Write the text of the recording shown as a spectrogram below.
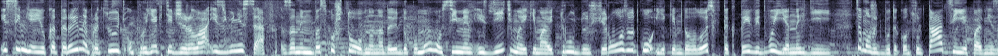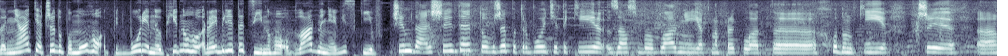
Із сім'єю Катерини працюють у проєкті джерела із ЮНІСЕФ. За ним безкоштовно надають допомогу сім'ям із дітьми, які мають труднощі розвитку, яким довелось втекти від воєнних дій. Це можуть бути консультації, певні заняття чи допомога у підборі необхідного реабілітаційного обладнання візків. Чим далі йде, то вже потребують і такі засоби обладнання, як, наприклад, е, ходунки чи е,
